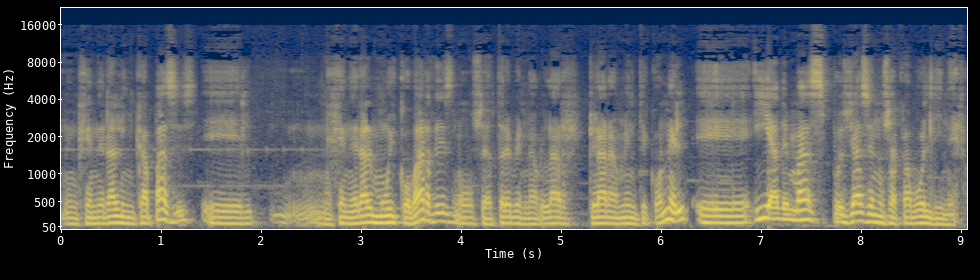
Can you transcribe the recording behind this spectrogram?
en general incapaces, en general muy cobardes, no se atreven a hablar claramente con él y y además pues ya se nos acabó el dinero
